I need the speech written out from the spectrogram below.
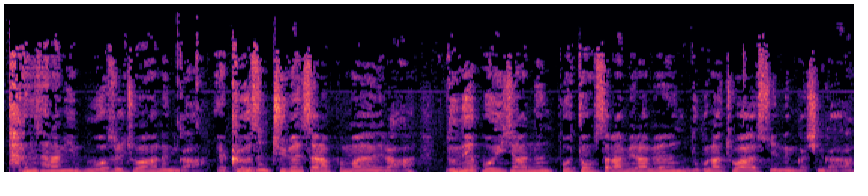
다른 사람이 무엇을 좋아하는가? 예, 그것은 주변 사람뿐만 아니라 눈에 보이지 않는 보통 사람이라면 누구나 좋아할 수 있는 것인가?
